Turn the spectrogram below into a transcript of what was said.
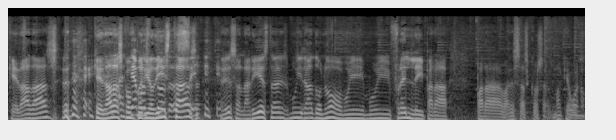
quedadas, quedadas con periodistas. todos, sí. eh, Sanlarí está, es muy dado, ¿no? Muy, muy friendly para para, para esas cosas, ¿no? Qué bueno.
